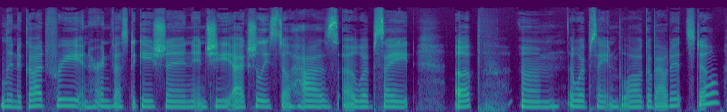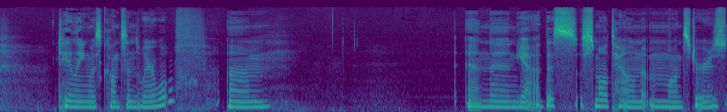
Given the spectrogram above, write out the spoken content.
Linda Godfrey and her investigation, and she actually still has a website up, um, a website and blog about it still, Tailing Wisconsin's Werewolf. Um, and then, yeah, this small town monsters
